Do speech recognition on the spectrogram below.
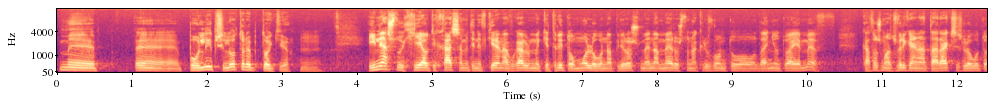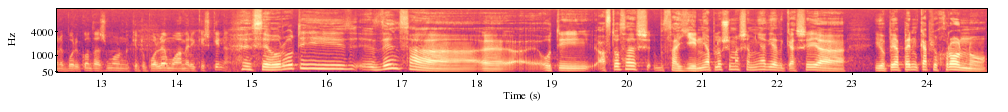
με ε, πολύ υψηλότερο επιτόκιο. Είναι αστοχία ότι χάσαμε την ευκαιρία να βγάλουμε και τρίτο ομόλογο να πληρώσουμε ένα μέρος των ακριβών των δανείων του IMF καθώς μας βρήκαν αναταράξεις λόγω των εμπορικών δασμών και του πολέμου Αμερικής-Κίνα. Ε, θεωρώ ότι δεν θα... Ε, ότι αυτό θα, θα γίνει, απλώς είμαστε σε μια διαδικασία η οποία παίρνει κάποιο χρόνο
